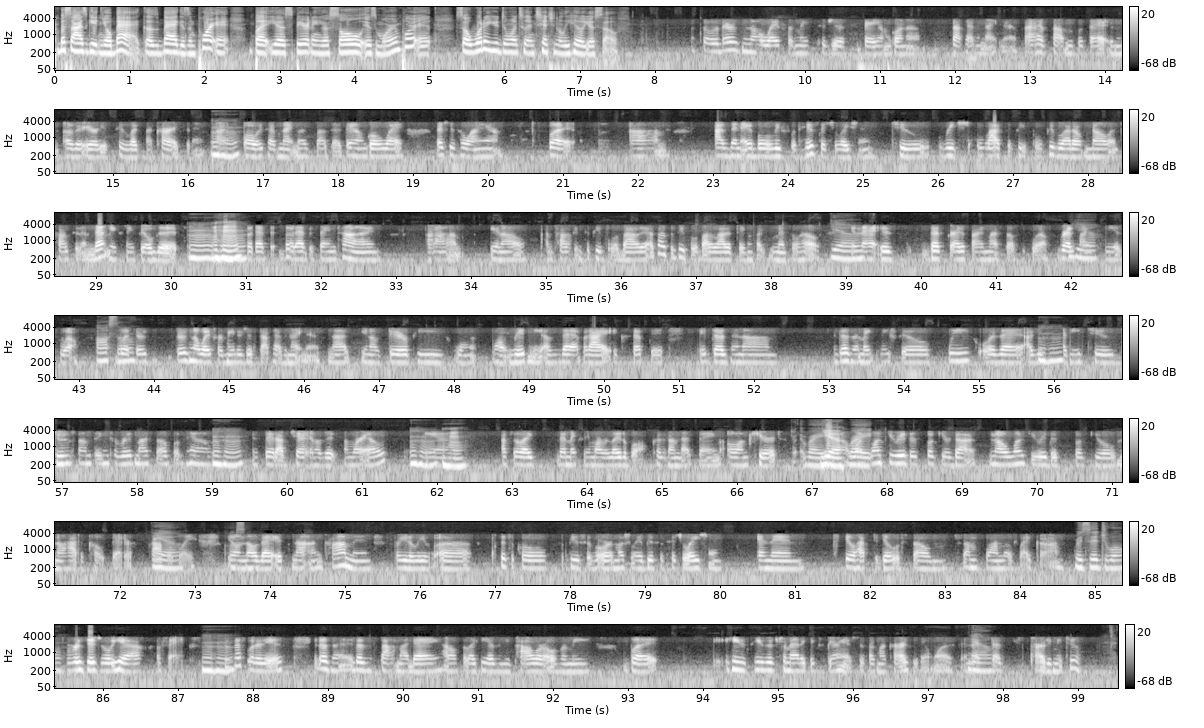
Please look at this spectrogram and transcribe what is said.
besides getting your bag? Because bag is important but your spirit and your soul is more important. So what are you doing to intentionally heal yourself So there's no way for me to just say I'm gonna stop having nightmares. I have problems with that in other areas too, like my car accident. I Mhm. always have nightmares about that. They don't go away. That's just who I am. But um, I've been able, at least with his situation, to reach lots of people, people I don't know, and talk to them. That makes me feel good. Mhm. But at the, but at the same time, um, you know, I'm talking to people about it. I talk to people about a lot of things like mental health, Yeah. and that is that's gratifying myself as well, gratifying Yeah. to me as well. awesome. But there's there's no way for me to just stop having nightmares. Not you know, therapy won't won't rid me of that, but I accept it. It doesn't um it doesn't make me feel weak or that I just Mhm. I need to do something to rid myself of him. mhm. Instead, I've channeled it somewhere else, Mhm. and Mhm. I feel like that makes me more relatable because I'm not saying, "Oh, I'm cured." Right. Yeah. You know, Right. Once, once you read this book, you're done. No, once you read this book, you'll know how to cope better. Probably, you'll Awesome. know that it's not uncommon for you to leave a physical abusive or emotionally abusive situation, and then still have to deal with some some form of like um, Residual. residual, yeah, effects. Because Mhm. that's what it is. It doesn't it doesn't stop my day. I don't feel like he has any power over me, but he's he's a traumatic experience, just like my car accident was, and Yeah. that's that's part of me too.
